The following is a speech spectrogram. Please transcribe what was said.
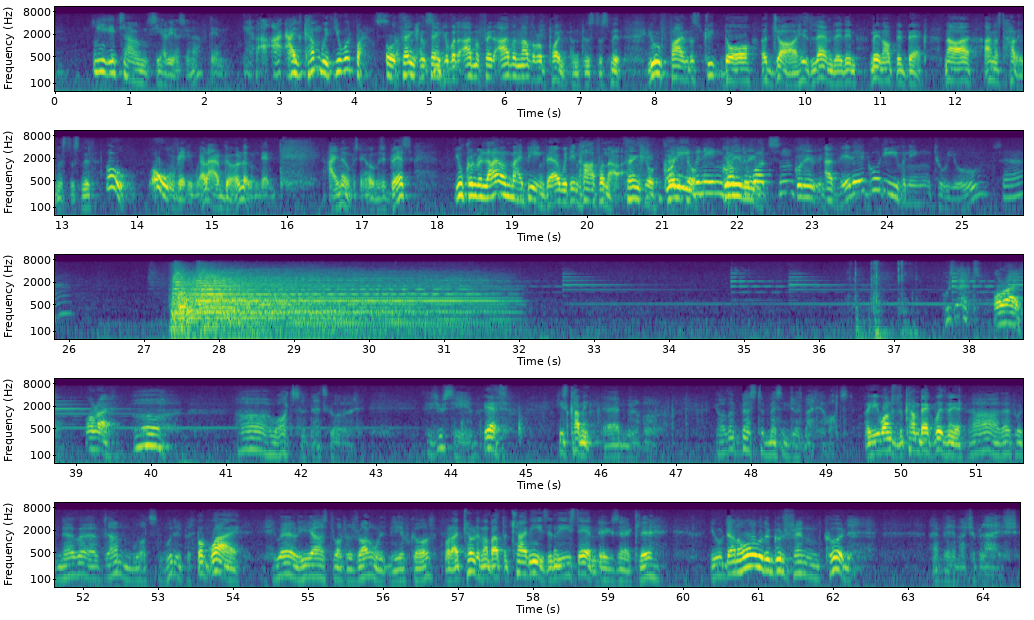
It sounds serious enough, then. I- I'll come with you at once. Oh, thank you, thank you, but I'm afraid I've another appointment, Mr. Smith. You'll find the street door ajar. His landlady may not be back. Now, I, I must hurry, Mr. Smith. Oh, oh, very well. I'll go alone then. I know Mr. Holmes' address. You can rely on my being there within half an hour. Thank you. Good Thank you. evening, Good Dr. evening. Watson. Good evening. A very good evening to you, sir. That? All right. All right. Oh, oh, Watson, that's good. Did you see him? Yes. He's coming. Admirable. You're the best of messengers, my dear Watson. He wanted to come back with me. Ah, that would never have done, Watson, would it? But, But why? well, he asked what was wrong with me, of course. Well, I told him about the Chinese in the East End. Exactly. You've done all that a good friend could. I'm very much obliged.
